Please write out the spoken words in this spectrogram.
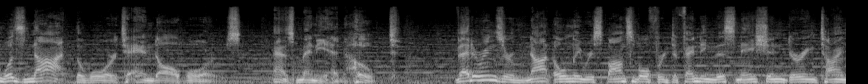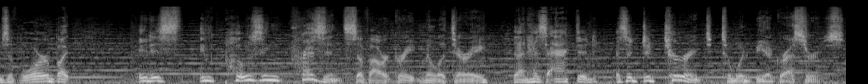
was not the war to end all wars, as many had hoped. Veterans are not only responsible for defending this nation during times of war, but it is imposing presence of our great military that has acted as a deterrent to would be aggressors.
